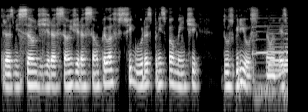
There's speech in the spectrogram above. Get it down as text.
transmissão de geração em geração pelas figuras, principalmente dos griots, não é mesmo?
